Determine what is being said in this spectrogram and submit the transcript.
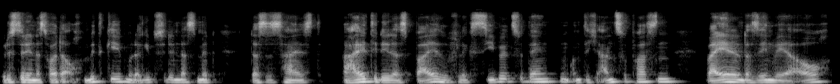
Würdest du denen das heute auch mitgeben oder gibst du denen das mit, dass es heißt, behalte dir das bei, so flexibel zu denken und dich anzupassen, weil, und das sehen wir ja auch,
